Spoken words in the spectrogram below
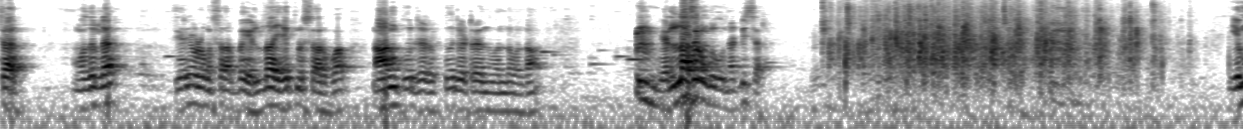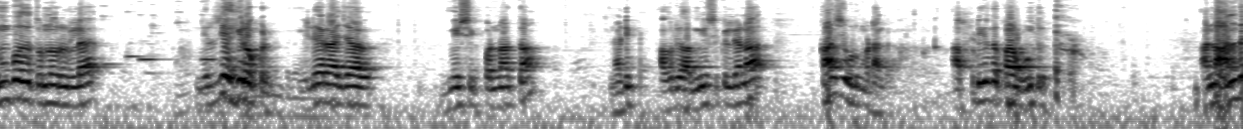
சார் முதல்ல திரையுலகம் சார்பாக எல்லா இயக்குனர் சார்பாக நானும் புது director- புது டேரக்டர் வந்தவன் தான். எல்லா சார் உங்களுக்கு நன்றி சார். எண்பது தொண்ணூறுகளில் நிறைய ஹீரோக்கள். இளையராஜா மியூசிக் பண்ணால் தான் நடிப்பேன் அவர் மியூசிக் இல்லைன்னா காட்சி கொடுக்க மாட்டாங்க. அப்படி இருந்த காலம் உண்டு. ஆனால் அந்த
